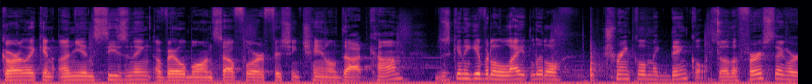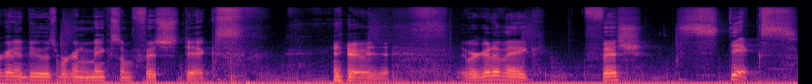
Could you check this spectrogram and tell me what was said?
garlic and onion seasoning available on southfloridafishingchannel.com. I'm just gonna give it a light little trinkle McDinkle. So the first thing we're gonna do is we're gonna make some fish sticks. we're gonna make fish sticks,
